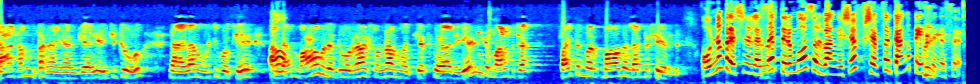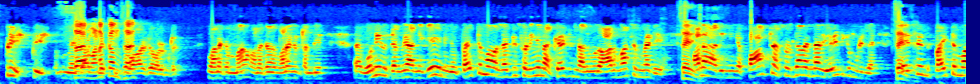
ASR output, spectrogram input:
நான் சமைப்பேன் எனக்கு எயிட்டி டூ நான் எல்லாம் முடிச்சு போச்சு. அந்த மாவு லட்டு ஒரு நாள் சொன்னாலுமா செஃப் அது எழுதி மறந்துட்டேன். பைத்தம்பருப்பு மாவுல லட்டு செய்யறது. ஒண்ணும் பிரச்சனை இல்ல சார் திரும்பவும் சொல்வாங்க ஷெஃப் ஷெஃப் இருக்காங்க பேசுங்க சார் ப்ளீஸ் ப்ளீஸ் சார், வணக்கம் சார். வணக்கம்மா வணக்கம் வணக்கம் தம்பி. ஒன்னில தம்பி அன்னைக்கு நீங்க பைத்தமா லட்டு சொன்னீங்க நான் கேட்டிருந்தேன் அது ஒரு ஆறு மாசம் முன்னாடி. ஆனா அது நீங்க ஃபாஸ்டா சொல்லிதான் என்னால எழுதிக்க முடியல. சரி, தயவுசெய்து இந்த பைத்தமா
